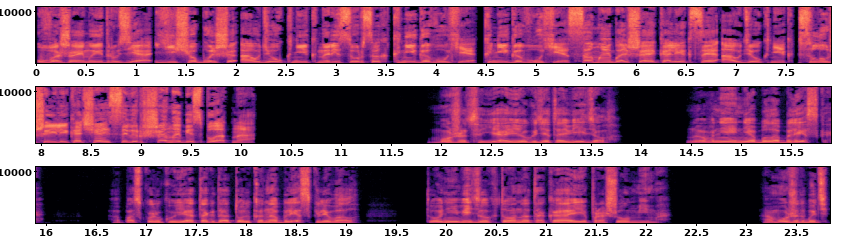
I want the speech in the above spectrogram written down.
Уважаемые друзья, еще больше аудиокниг на ресурсах «Книга в ухе». «Книга в ухе» — самая большая коллекция аудиокниг. Слушай или качай совершенно бесплатно. Может, я ее где-то видел, но в ней не было блеска. А поскольку я тогда только на блеск клевал, то не видел, кто она такая, и прошел мимо. А может быть,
